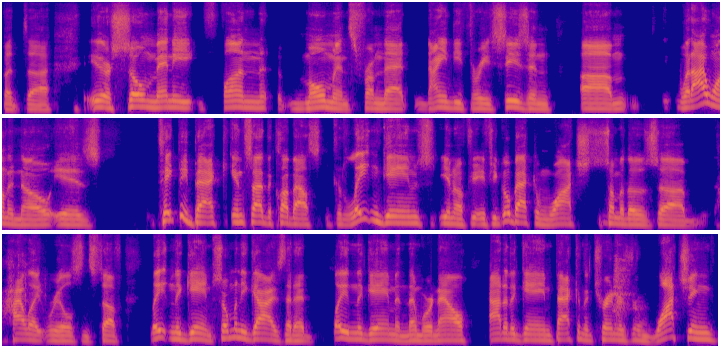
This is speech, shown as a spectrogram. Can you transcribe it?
But uh, there's so many fun moments from that '93 season. Um, what I want to know is take me back inside the clubhouse late in games you know if you, if you go back and watch some of those uh highlight reels and stuff late in the game so many guys that had played in the game and then were now out of the game back in the trainers room watching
